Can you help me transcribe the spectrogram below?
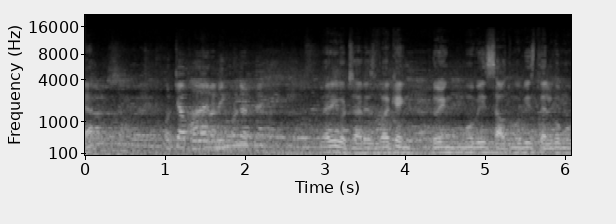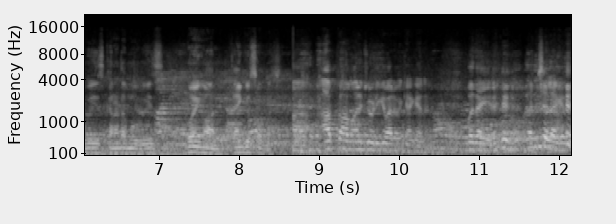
या और क्या रनिंग प्रोजेक्ट है? Very good sir is working doing movies south movies Telugu movies Kannada movies going on thank you so much आपका हमारी जोड़ी के बारे में क्या कहना है बताइए अच्छे लग रहे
